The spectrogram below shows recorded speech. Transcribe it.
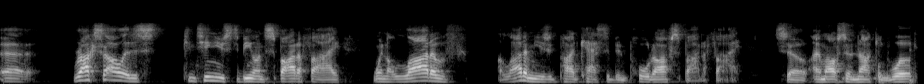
uh, Rock Solid is continues to be on Spotify when a lot of a lot of music podcasts have been pulled off Spotify. So I'm also knocking wood.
